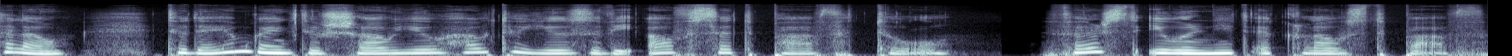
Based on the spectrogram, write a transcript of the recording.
Hello, today I'm going to show you how to use the Offset Path tool. First you will need a closed path.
